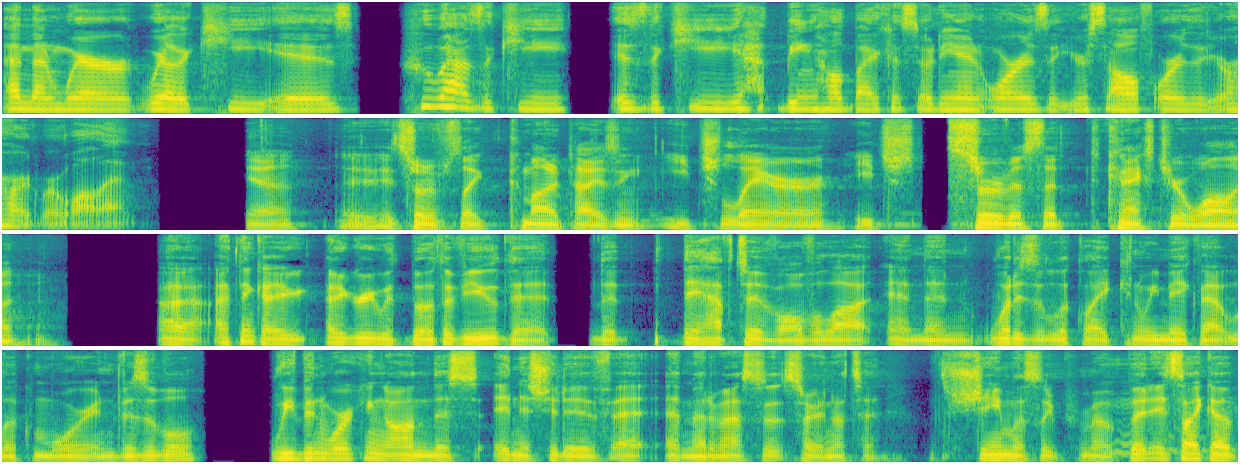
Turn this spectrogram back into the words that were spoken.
and then where where the key is, who has the key, is the key being held by a custodian or is it yourself or is it your hardware wallet? Yeah, it's sort of like commoditizing each layer, each service that connects to your wallet. Uh, I think I, I agree with both of you that that they have to evolve a lot. And then what does it look like? Can we make that look more invisible? We've been working on this initiative at, at MetaMask. Sorry, not to shamelessly promote, but it's like a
